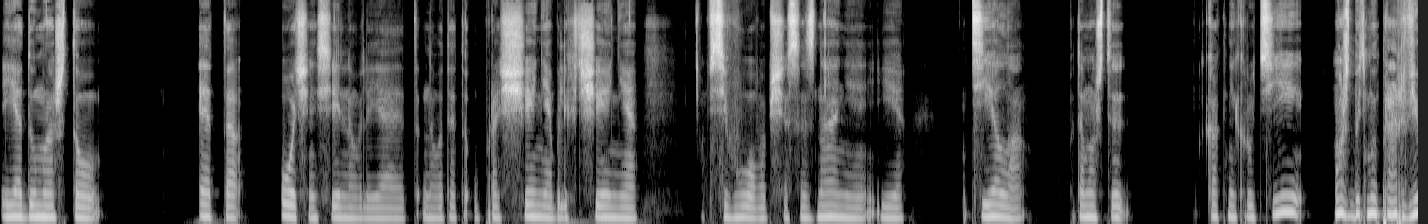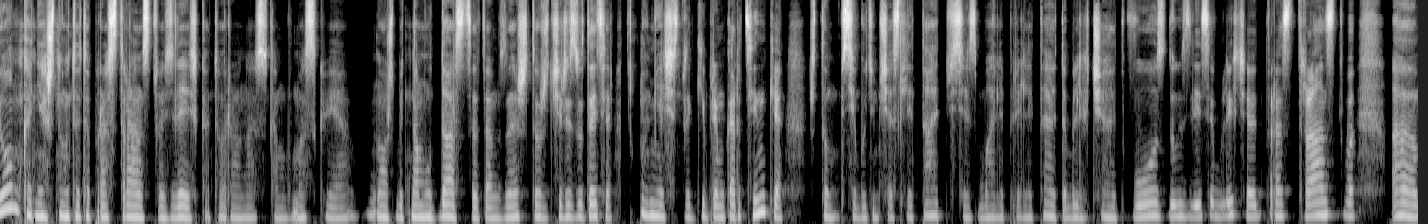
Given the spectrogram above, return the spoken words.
и я думаю, что это очень сильно влияет на вот это упрощение, облегчение всего вообще сознания и тела, потому что как ни крути, может быть, мы прорвем, конечно, вот это пространство здесь, которое у нас там в Москве. Может быть, нам удастся там, знаешь, тоже через вот эти... У меня сейчас такие прям картинки, что все будем сейчас летать, все с Бали прилетают, облегчают воздух здесь, облегчают пространство, э,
